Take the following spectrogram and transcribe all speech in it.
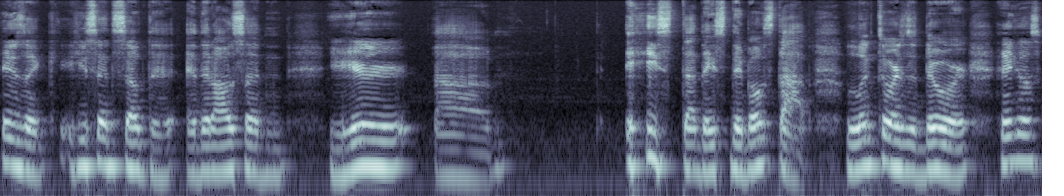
He's like, he said something, and then all of a sudden, you hear, um, he st- they they both stop, look towards the door, and he goes,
